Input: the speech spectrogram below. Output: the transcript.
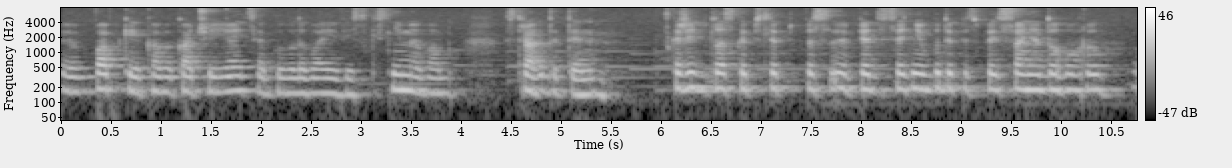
е, бабки, яка викачує яйця або виливає віск. Зніме вам страх дитини. Скажіть, будь ласка, після підпис... 50 днів буде підписання договору? Е,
